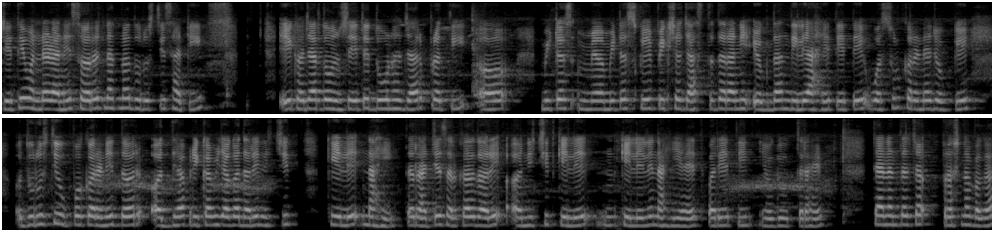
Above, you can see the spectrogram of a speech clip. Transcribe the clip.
जेथे मंडळाने संरचनात्मक दुरुस्तीसाठी एक हजार दोनशे ते दोन हजार प्रति अ, मीटर मीटर स्क्वेअरपेक्षा जास्त दराने योगदान दिले आहे तेथे वसूल करण्याजोगे दुरुस्ती उपकरणे दर अद्याप रिकामी जागाद्वारे निश्चित केले नाही तर राज्य सरकारद्वारे निश्चित केले केलेले नाही आहेत. पर्याय तीन योग्य उत्तर आहे. त्यानंतरचा प्रश्न बघा.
